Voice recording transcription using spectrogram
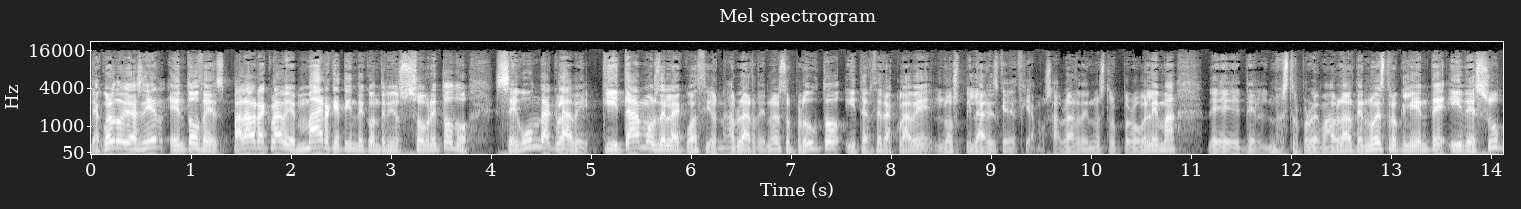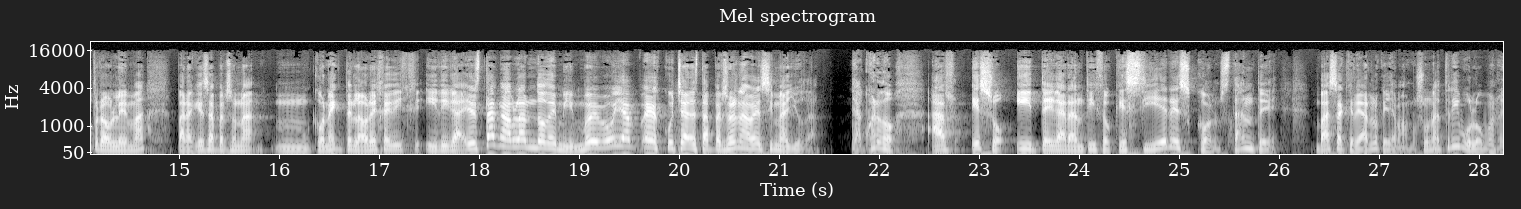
¿De acuerdo, Yasnir? Entonces, palabra clave, marketing de contenidos. Sobre todo, segunda clave, quitamos de la ecuación hablar de nuestro producto y tercera clave, los pilares que decíamos, hablar de nuestro problema, de, nuestro problema, hablar de nuestro cliente y de su problema para que esa persona mm, conecte la oreja y, y diga, están hablando de mí, me voy a escuchar a esta persona a ver si me ayuda. ¿De acuerdo? Haz eso y te garantizo que si eres constante, vas a crear lo que llamamos una tribu, lo, bueno,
